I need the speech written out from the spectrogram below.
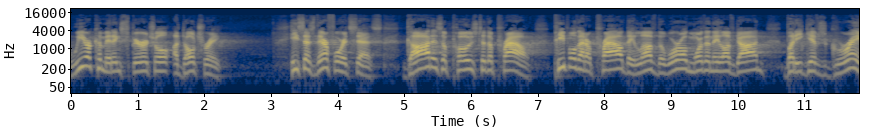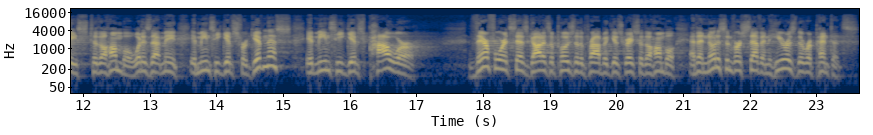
we are committing spiritual adultery. He says, therefore, it says, God is opposed to the proud. People that are proud, they love the world more than they love God, but He gives grace to the humble. What does that mean? It means He gives forgiveness, it means He gives power. Therefore, it says, God is opposed to the proud, but gives grace to the humble. And then notice in verse 7 here is the repentance.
